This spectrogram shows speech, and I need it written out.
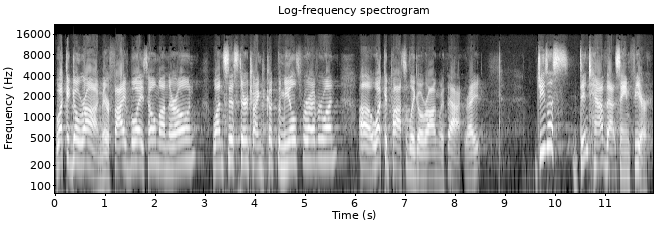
What could go wrong? There were five boys home on their own one sister trying to cook the meals for everyone. Uh, what could possibly go wrong with that, right? Jesus didn't have that same fear.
